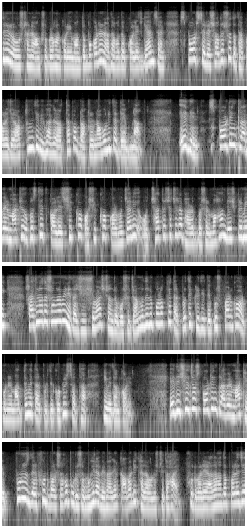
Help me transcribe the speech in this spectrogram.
দিনের অনুষ্ঠানে অংশগ্রহণ করে এই মন্তব্য করেন Radhamadhab college games and sports সেলের সদস্য তথা কলেজের অর্থনীতি বিভাগের অধ্যাপক ডক্টর নবনীতা দেবনাথ। এদিন স্পোর্টিং ক্লাবের মাঠে উপস্থিত কলেজ শিক্ষক, অশিক্ষক, কর্মচারী ও ছাত্রছাত্রীরা ভারতবর্ষের মহান দেশপ্রেমিক, স্বাধীনতা সংগ্রামী নেতাজি সুভাষচন্দ্র বসুর জন্মদিন উপলক্ষে তার প্রতিকৃতিতে পুষ্পার্ঘ্য অর্পণের মাধ্যমে তার প্রতি গভীর শ্রদ্ধা নিবেদন করেন। এদিন শিলচর স্পোর্টিং ক্লাবের মাঠে পুরুষদের ফুটবল সহ পুরুষ ও মহিলা বিভাগের কাবাডি খেলা অনুষ্ঠিত হয়। ফুটবলের রাধামাধব কলেজে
